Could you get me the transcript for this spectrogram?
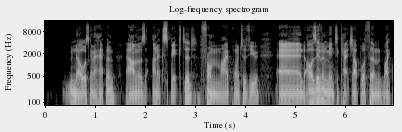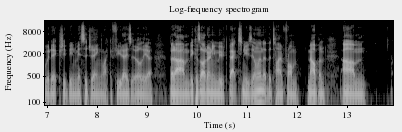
know it was going to happen. Um, it was unexpected from my point of view, and I was even meant to catch up with him, like we'd actually been messaging like a few days earlier, but um, because I'd only moved back to New Zealand at the time from Melbourne. Um,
